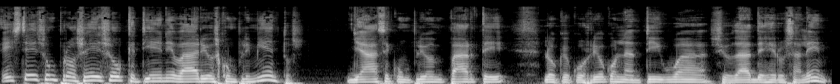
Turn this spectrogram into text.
Este es un proceso que tiene varios cumplimientos. Ya se cumplió en parte lo que ocurrió con la antigua ciudad de Jerusalén.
